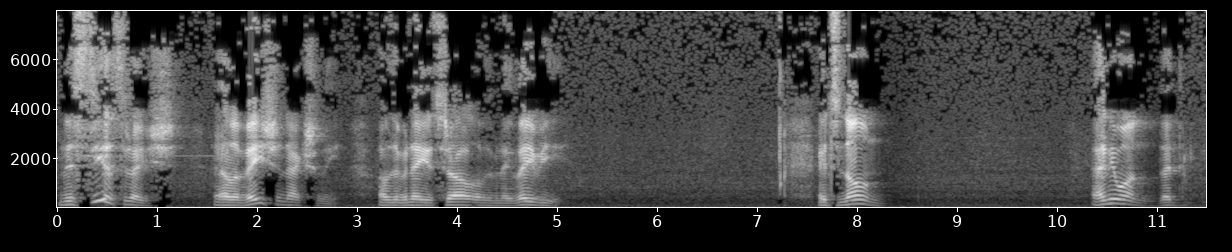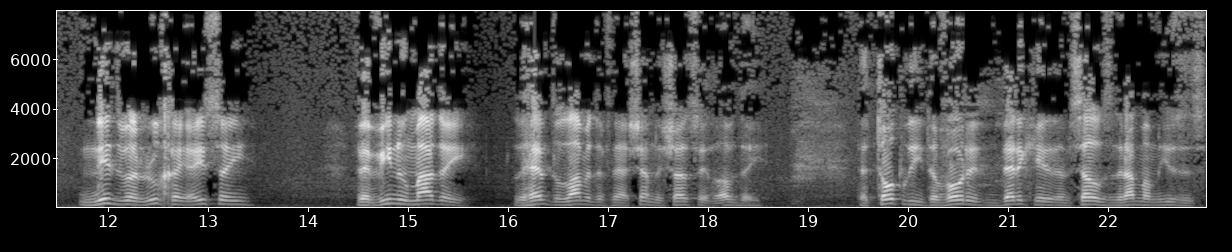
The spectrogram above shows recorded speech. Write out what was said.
Nesias Reish, elevation actually, of the Bnei Yisrael, of the Bnei Levi. It's known anyone that nidva ruchay eisai vevinu madai lehev the lamed of Hashem neshasei lovdei that totally devoted and dedicated themselves and the Rambam uses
